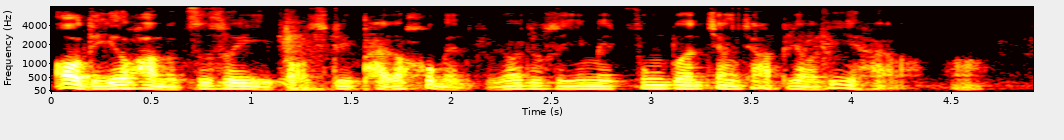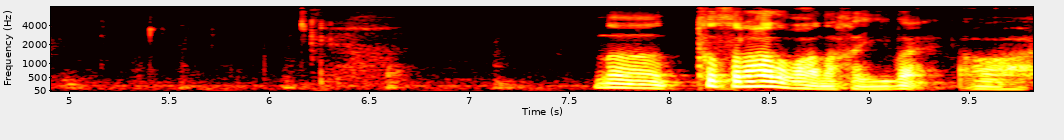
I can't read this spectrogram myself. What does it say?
奥迪的话呢，之所以保值率排到后面，主要就是因为终端降价比较厉害了。那特斯拉的话呢，很意外啊，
